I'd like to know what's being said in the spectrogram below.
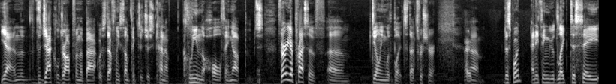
Yeah, and the, the jackal drop from the back was definitely something to just kind of clean the whole thing up. It's very oppressive um, dealing with blitz, that's for sure. Right. Um, at this point, anything you'd like to say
